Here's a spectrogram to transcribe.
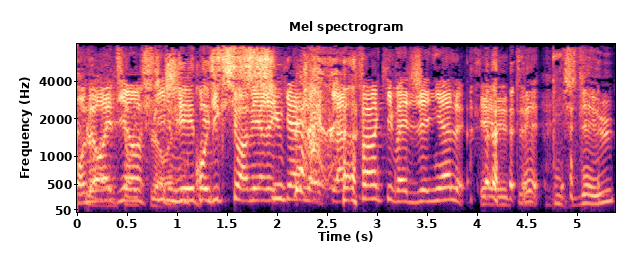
on aurait dit un film, une production américaine avec la fin qui va être géniale. Et je l'ai eu.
